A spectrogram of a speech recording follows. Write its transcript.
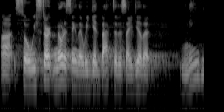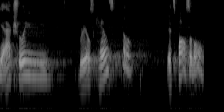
Uh, so we start noticing that we get back to this idea that maybe actually Rails can scale. It's possible.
